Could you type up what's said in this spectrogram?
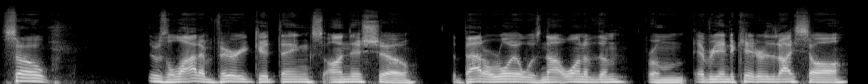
So there was a lot of very good things on this show. The Battle Royal was not one of them from every indicator that I saw.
